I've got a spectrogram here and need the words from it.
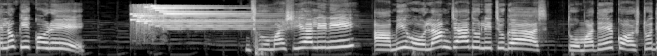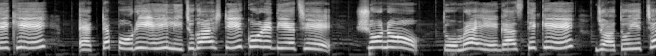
এলো কি করে? ঝুমা শিয়ালিনী, আমি হলাম জাদু লিচু গাছ। তোমাদের কষ্ট দেখে একটা পরি এই লিচু গাছটি করে দিয়েছে। শোনো, তোমরা এই গাছ থেকে যত ইচ্ছা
